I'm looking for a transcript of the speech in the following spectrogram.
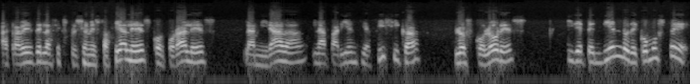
a través de las expresiones faciales, corporales, la mirada, la apariencia física, los colores, y dependiendo de cómo esté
